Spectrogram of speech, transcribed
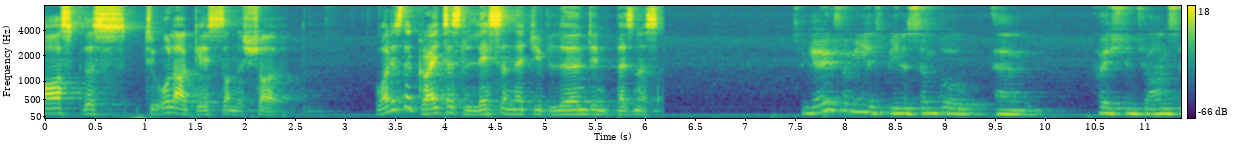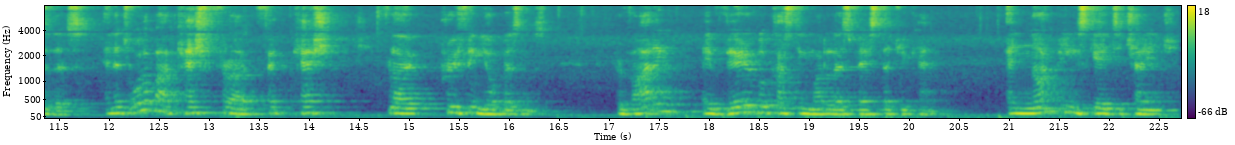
ask this to all our guests on the show. What is the greatest lesson that you've learned in business? So, Gary, for me, it's been a simple um, question to answer this, and it's all about cash flow, cash flow proofing your business providing a variable costing model as best that you can, and not being scared to change,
